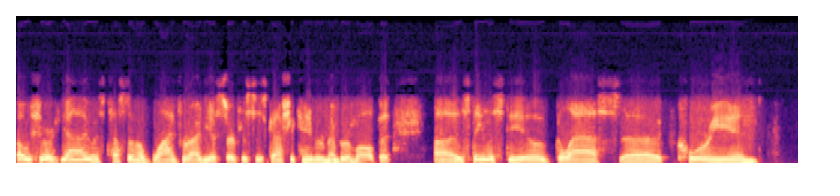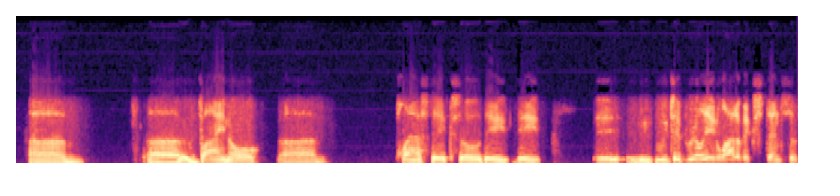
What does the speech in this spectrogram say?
Oh, sure. Yeah, it was tested on a wide variety of surfaces. Gosh, I can't even remember them all, but uh, stainless steel, glass, uh, corian, um, uh, vinyl, um, plastic. So they they uh, we did really a lot of extensive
